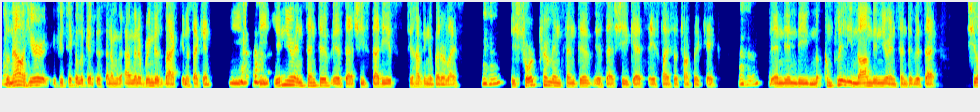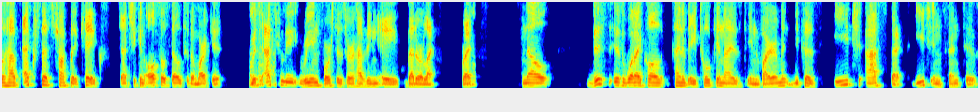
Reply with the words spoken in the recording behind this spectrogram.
So mm-hmm. now here, if you take a look at this, and I'm, I'm going to bring this back in a second. The, the linear incentive is that she studies to having a better life. Mm-hmm. The short-term incentive is that she gets a slice of chocolate cake. Mm-hmm. And then the completely non-linear incentive is that she'll have excess chocolate cakes that she can also sell to the market, which mm-hmm. actually reinforces her having a better life, right? Mm-hmm. Now, this is what I call kind of a tokenized environment because each aspect, each incentive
